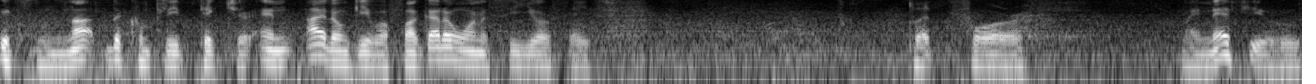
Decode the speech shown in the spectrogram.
it's not the complete picture. And I don't give a fuck. I don't want to see your face. But for my nephew, who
